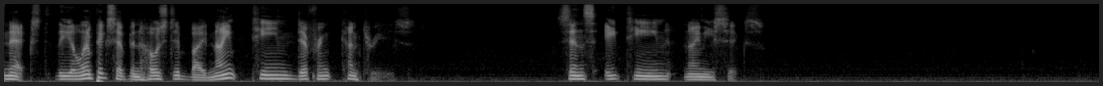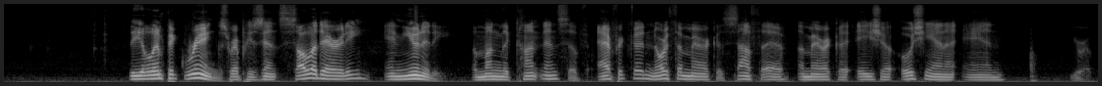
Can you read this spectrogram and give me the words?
Next, the Olympics have been hosted by 19 different countries since 1896. The Olympic rings represent solidarity and unity among the continents of Africa, North America, South America, Asia, Oceania, and Europe.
